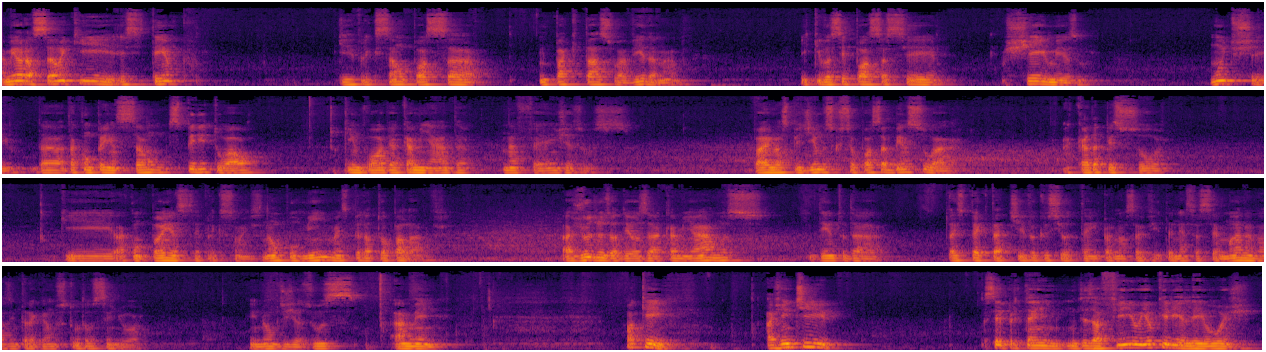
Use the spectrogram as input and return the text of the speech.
A minha oração é que esse tempo de reflexão possa impactar a sua vida, amado, e que você possa ser cheio mesmo, muito cheio da, da compreensão espiritual que envolve a caminhada na fé em Jesus. Pai, nós pedimos que o Senhor possa abençoar a cada pessoa que acompanha essas reflexões, não por mim, mas pela tua palavra. Ajude-nos, ó Deus, a caminharmos dentro da, da expectativa que o Senhor tem para a nossa vida. Nessa semana nós entregamos tudo ao Senhor. Em nome de Jesus, amém. Ok, a gente sempre tem um desafio e eu queria ler hoje,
